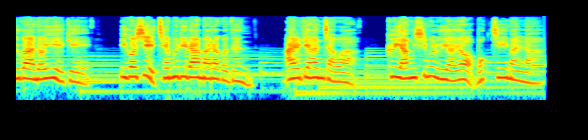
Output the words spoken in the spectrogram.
누가 너희에게 이것이 재물이라 말하거든 알게 한 자와 그 양심을 위하여 먹지 말라.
